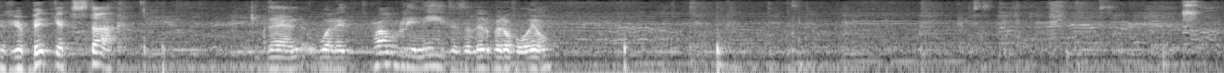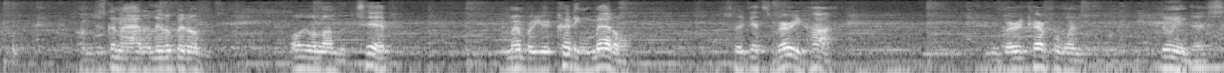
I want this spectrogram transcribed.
If your bit gets stuck, then what it probably needs is a little bit of oil. I'm just gonna add a little bit of oil on the tip. Remember, you're cutting metal, so it gets very hot. Be very careful when doing this.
